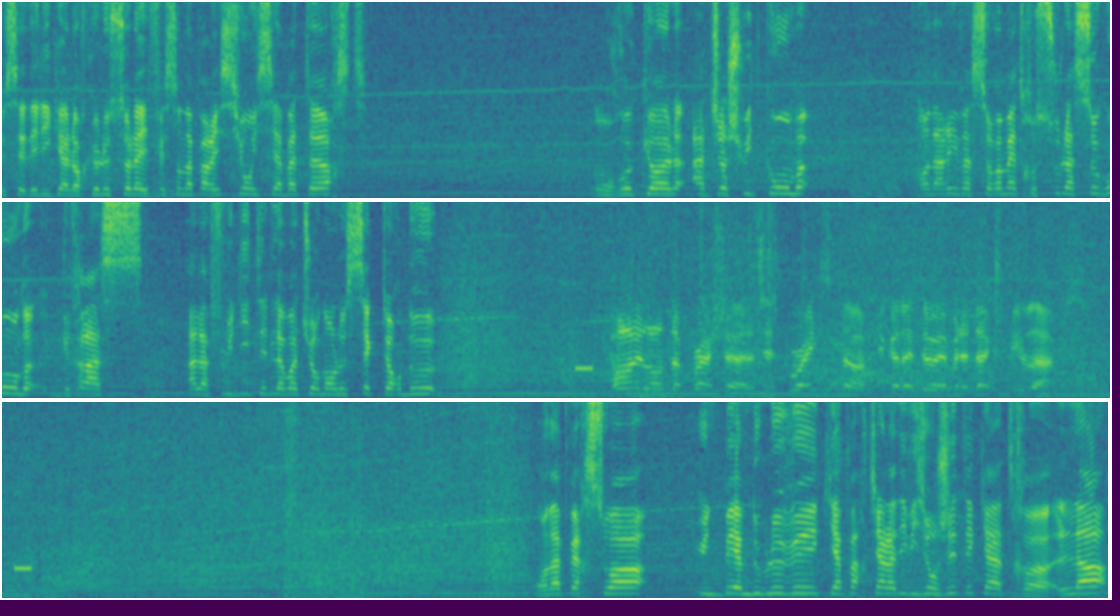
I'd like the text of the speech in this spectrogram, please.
Que c'est délicat alors que le soleil fait son apparition ici à Bathurst. On recolle à Josh Whitcomb. On arrive à se remettre sous la seconde grâce à la fluidité de la voiture dans le secteur 2. Pile on the pressure. This is great stuff. You're going to do him in the next few laps. On aperçoit une BMW qui appartient à la division GT4 là.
